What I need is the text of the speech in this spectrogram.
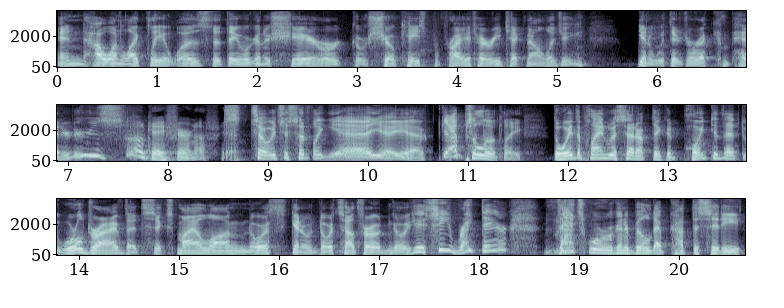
and how unlikely it was that they were going to share or, or showcase proprietary technology, you know, with their direct competitors. Okay, fair enough. Yeah. So it's just sort of like, yeah, yeah, yeah, absolutely. The way the plan was set up, they could point to that World Drive, that six mile long north, you know, north south road, and go, yeah, see, right there, that's where we're going to build Epcot the city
